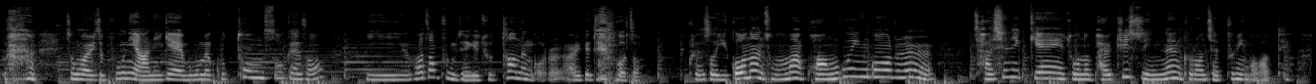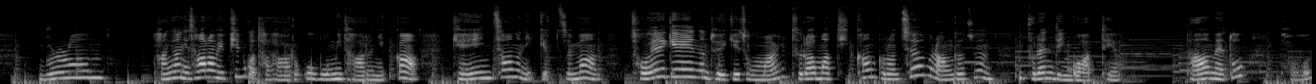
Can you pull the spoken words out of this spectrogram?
정말 이제 본의 아니게 몸의 고통 속에서 이 화장품이 되게 좋다는 거를 알게 된 거죠. 그래서 이거는 정말 광고인 거를 자신있게 저는 밝힐 수 있는 그런 제품인 것 같아요. 물론 당연히 사람이 피부가 다 다르고 몸이 다르니까 개인 차는 있겠지만 저에게는 되게 정말 드라마틱한 그런 체험을 안겨준 브랜드인 것 같아요. 다음에도 더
